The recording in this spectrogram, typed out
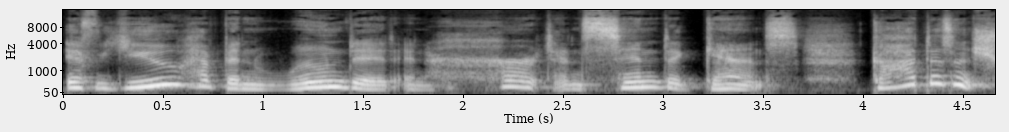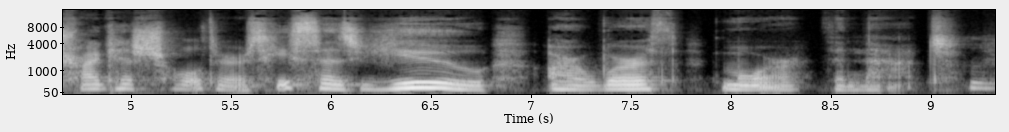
if you have been wounded and hurt and sinned against, God doesn't shrug his shoulders. He says, you are worth more than that. Mm.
